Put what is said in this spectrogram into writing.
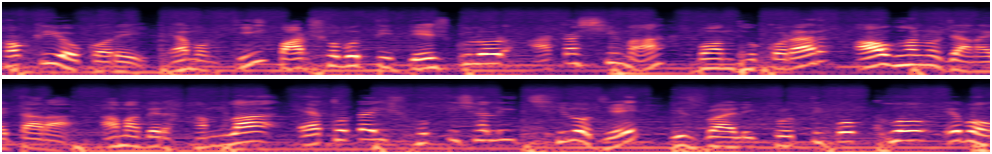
সক্রিয় করে। এমনকি পার্শ্ববর্তী দেশগুলোর আকাশসীমা বন্ধ করার আহ্বানও জানায় তারা। আমাদের হামলা এতটাই শক্তিশালী ছিল যে ইসরায়েলি কর্তৃপক্ষ এবং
